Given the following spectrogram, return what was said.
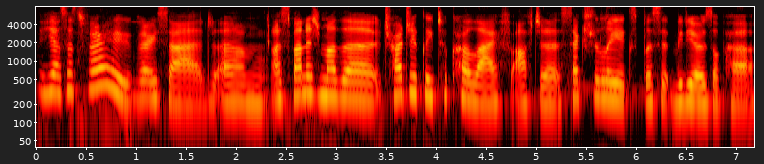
Yes, it's very, very sad. Um, a Spanish mother tragically took her life after sexually explicit videos of her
